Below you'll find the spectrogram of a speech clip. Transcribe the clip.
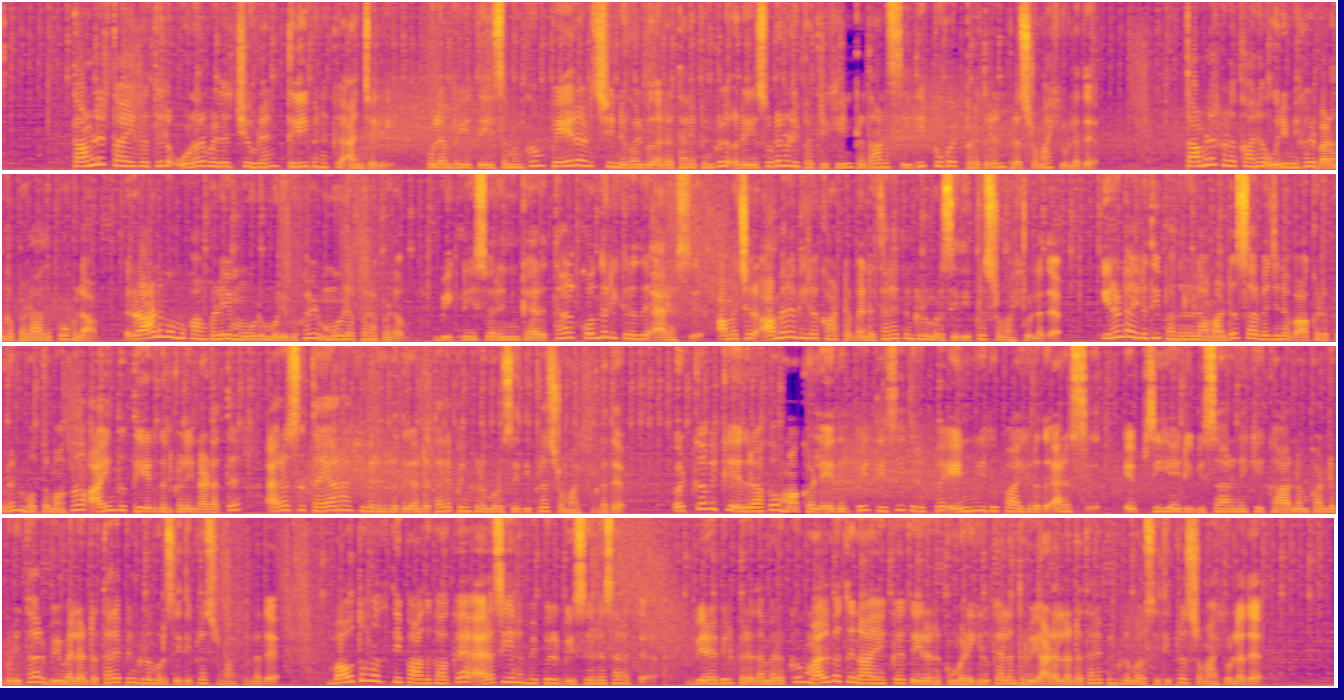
தமிழர் தாயகத்தில் உணர்வளர்ச்சியுடன் திலீபனுக்கு அஞ்சலி. புலம்பெயர் தேசமெங்கும் பேரழிச்சி நிகழ்வு என்ற தலைப்பின்கள் இன்றைய சுடரொளி பத்திரிகையின் பிரதான செய்தி புகைப்படத்துடன் பிரசுரமாகியுள்ளது. தமிழர்களுக்கான உரிமைகள் வழங்கப்படாது போகலாம். ராணுவ முகாம்களை மூடும் முடிவுகள் மீளப்பெறப்படும். விக்னேஸ்வரனின் கருத்தால் கொந்தளிக்கிறது அரசு. அமைச்சர் அமரவீர காட்டம் என்ற தலைப்பின் ஒரு செய்தி பிரசுரமாகியுள்ளது. இரண்டாயிரத்தி பதினேழாம் ஆண்டு சர்வஜன வாக்கெடுப்புடன் மொத்தமாக ஐந்து தேர்தல்களை நடத்த அரசு தயாராகி வருகிறது என்ற தலைப்பின் ஒரு செய்தி பிரசுரமாகியுள்ளது. எட்காவிற்கு எதிராக மக்கள் எதிர்ப்பை திசை திருப்ப என் மீது பாய்கிறது அரசு. எஃப்சிஐடி விசாரணைக்கு காரணம் கண்டுபிடித்தார் விமல் என்ற தலைப்பின் ஒரு செய்தி பிரசுரமாகியுள்ளது. பௌத்த மதத்தை பாதுகாக்க அரசியலமைப்பில் விசேட சரத்து. விரைவில் பிரதமருக்கும் மல்வத்து நாயக்க தேரருக்கும் இடையில் கலந்துரையாடல் என்ற தலைப்பின் ஒரு செய்தி பிரசுரமாகியுள்ளது.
